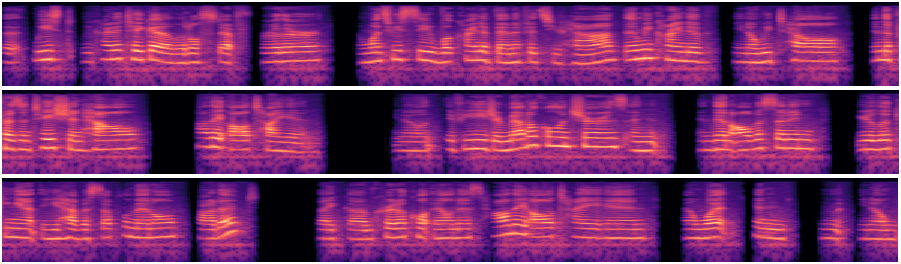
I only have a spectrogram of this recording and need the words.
but we we kind of take it a little step further, and once we see what kind of benefits you have, then we kind of you know we tell in the presentation how how they all tie in. You know, if you need your medical insurance, and and then all of a sudden you're looking at you have a supplemental product like um, critical illness, how they all tie in, and what can you know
